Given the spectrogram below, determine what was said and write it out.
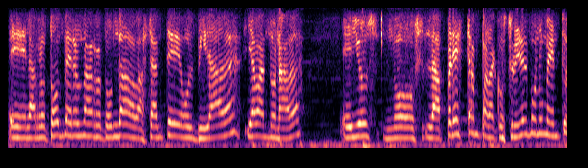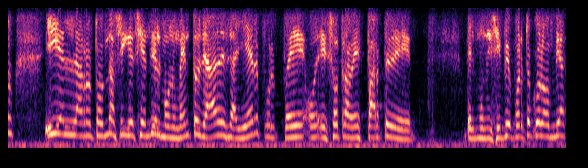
Eh, la rotonda era una rotonda bastante olvidada y abandonada. Ellos nos la prestan para construir el monumento y la rotonda sigue siendo y el monumento ya desde ayer fue, es otra vez parte de, del municipio de Puerto Colombia.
